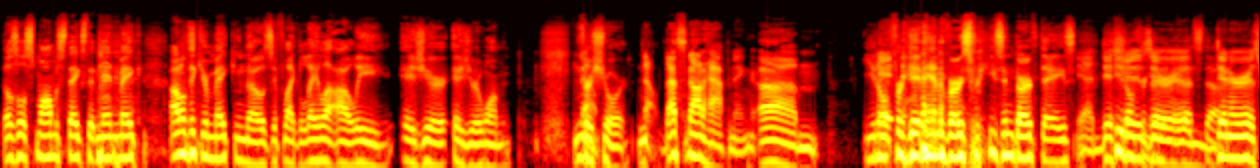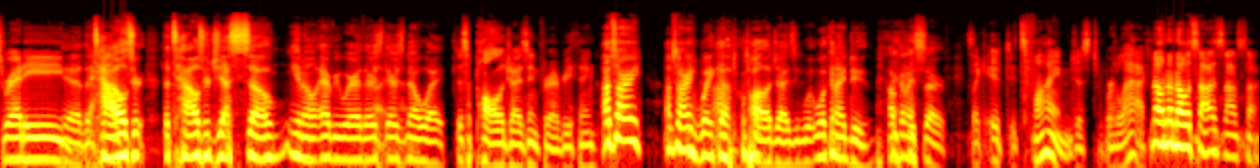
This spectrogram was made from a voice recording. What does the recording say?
Those little small mistakes that men make, I don't think you're making those. If like Laila Ali is your is your woman, No. for sure. No, that's not happening. Um, You don't It- forget anniversaries and birthdays. yeah, dishes forget are any of that stuff. dinner is ready. Yeah, the, house- towels are the towels are just so you know everywhere. There's Oh, there's no way. just apologizing for everything. I'm sorry. I'm sorry. You wake up apologizing. What, what can I do? How can I serve? It's like it, it's fine. Just relax. No, no, no. It's not. It's not. It's not.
